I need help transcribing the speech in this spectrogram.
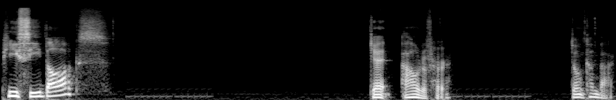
PC dogs? Get out of her. Don't come back.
